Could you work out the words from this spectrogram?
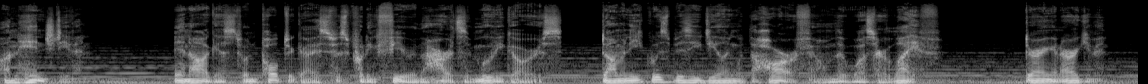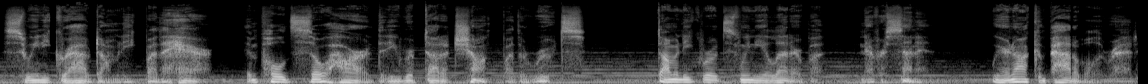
unhinged even. In August, when Poltergeist was putting fear in the hearts of moviegoers, Dominique was busy dealing with the horror film that was her life. During an argument, Sweeney grabbed Dominique by the hair and pulled so hard that he ripped out a chunk by the roots. Dominique wrote Sweeney a letter, but never sent it. We are not compatible, it read.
